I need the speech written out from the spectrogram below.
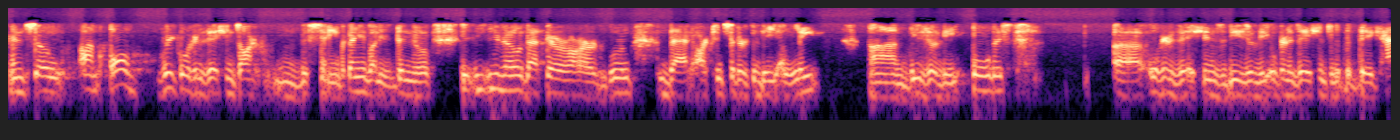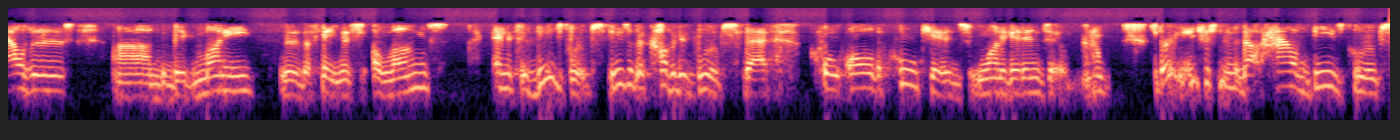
and so um, all Greek organizations aren't the same. If anybody's been to, you know that there are groups that are considered to be elite. Um, these are the oldest uh, organizations. These are the organizations with the big houses, um, the big money, the, the famous alums. And it's these groups, these are the coveted groups that, quote, all the cool kids want to get into. And it's very interesting about how these groups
